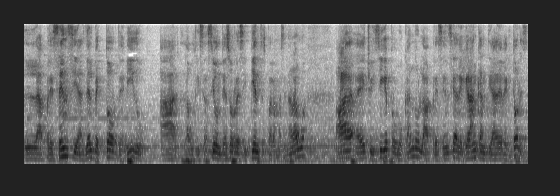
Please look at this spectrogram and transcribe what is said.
la presencia del vector debido a la utilización de esos recipientes para almacenar agua ha hecho y sigue provocando la presencia de gran cantidad de vectores.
